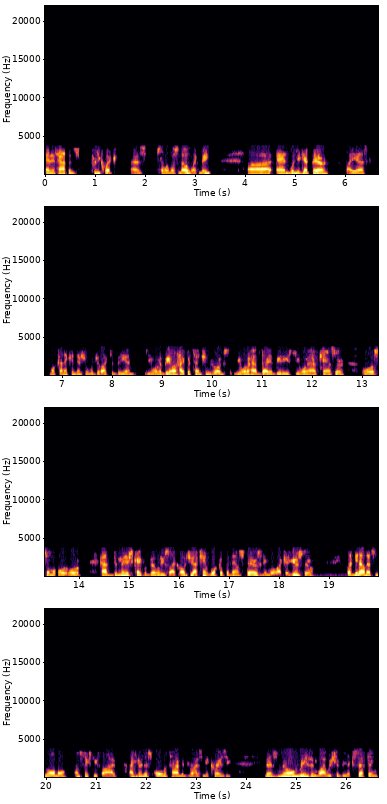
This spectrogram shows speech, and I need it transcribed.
And it happens pretty quick, as some of us know, like me. Uh, and when you get there, I ask, what kind of condition would you like to be in? Do you want to be on hypertension drugs? Do you want to have diabetes? Do you want to have cancer or some or, or have diminished capabilities like, oh gee, I can't walk up and down stairs anymore like I used to. But you know that's normal. I'm 65. I hear this all the time. It drives me crazy. There's no reason why we should be accepting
